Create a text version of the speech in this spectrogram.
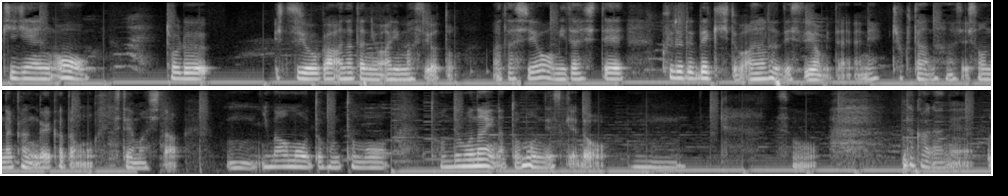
機嫌を取る必要があなたにはありますよと。私を満たしてくれるべき人はあなたですよみたいなね。極端な話。そんな考え方もしてました、うん、今思うと本当もうとんでもないなと思うんですけど、うん、そう。だからねあ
